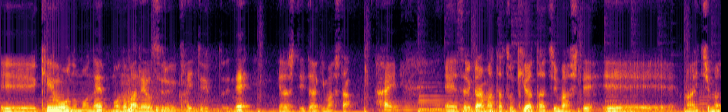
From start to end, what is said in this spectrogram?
えー剣王のもね、モノマネをする回ということでね、やらせていただきました。はい。えーそれからまた時は経ちまして、えーまあ、いつの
